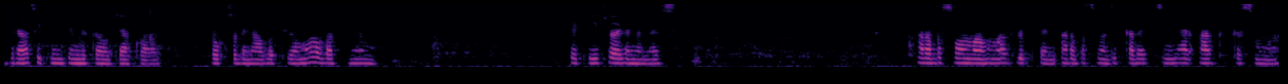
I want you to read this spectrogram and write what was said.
biraz ikincimlik alacaklar. Yoksa beni aldatıyor mu, aldatmıyor mu? Pek iyi söylenemez. Arabası olanlar lütfen arabasına dikkat etsinler arka kısmına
